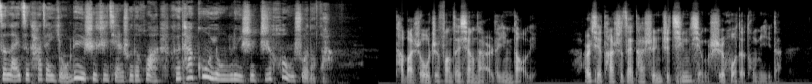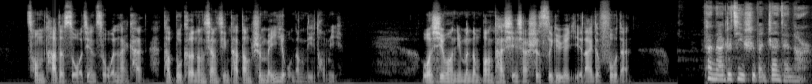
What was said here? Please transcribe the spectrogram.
则来自他在有律师之前说的话和他雇佣律师之后说的话。他把手指放在香奈儿的阴道里，而且他是在他神志清醒时获得同意的。从他的所见所闻来看，他不可能相信他当时没有能力同意。我希望你们能帮他卸下十四个月以来的负担。他拿着记事本站在那儿，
